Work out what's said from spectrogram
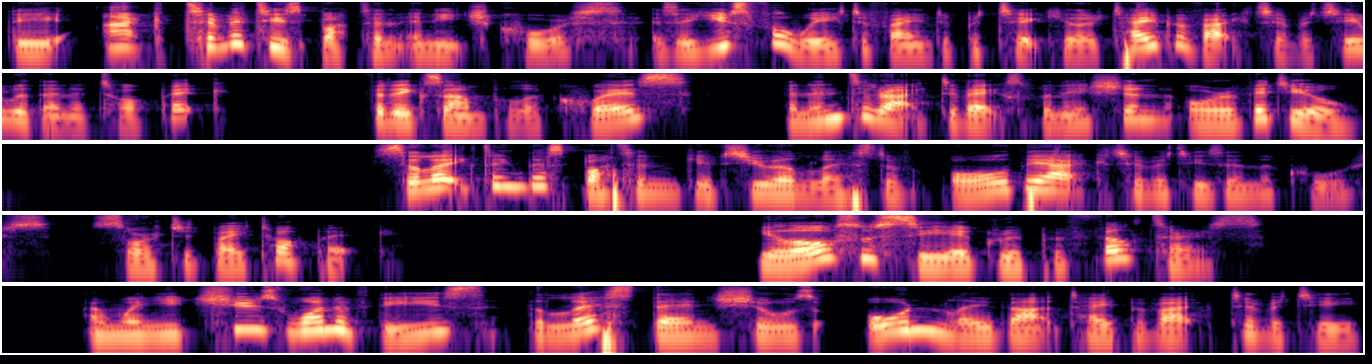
The Activities button in each course is a useful way to find a particular type of activity within a topic, for example a quiz, an interactive explanation or a video. Selecting this button gives you a list of all the activities in the course, sorted by topic. You'll also see a group of filters. And when you choose one of these, the list then shows only that type of activity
